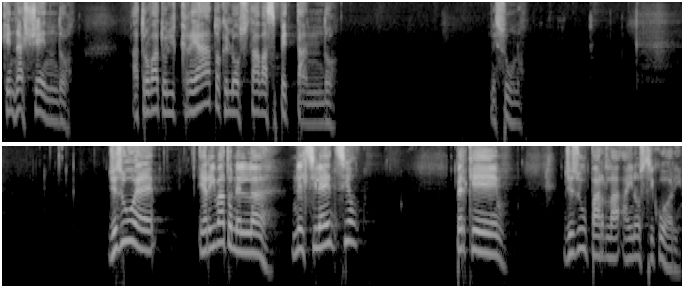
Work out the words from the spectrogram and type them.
che nascendo ha trovato il creato che lo stava aspettando? Nessuno. Gesù è, è arrivato nel, nel silenzio perché Gesù parla ai nostri cuori.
